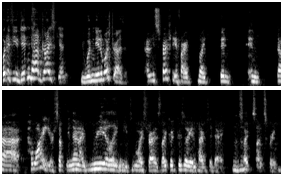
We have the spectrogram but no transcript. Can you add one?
But if you didn't have dry skin, you wouldn't need a moisturizer. I mean, especially if I like been in uh, Hawaii or something, then I really need to moisturize like a gazillion times a day. It's Mhm. like sunscreen.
